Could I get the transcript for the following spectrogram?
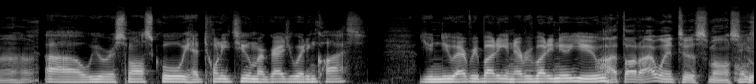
Uh-huh. Uh, we were a small school. We had 22 in my graduating class. You knew everybody, and everybody knew you. I thought I went to a small school.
